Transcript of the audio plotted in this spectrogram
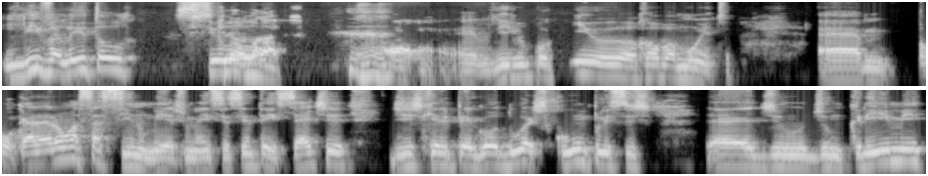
Live a Little, Still a Lot. É, vive um pouquinho, rouba muito. Pô, o cara era um assassino mesmo, né? Em 67 diz que ele pegou duas cúmplices de, um, de um crime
